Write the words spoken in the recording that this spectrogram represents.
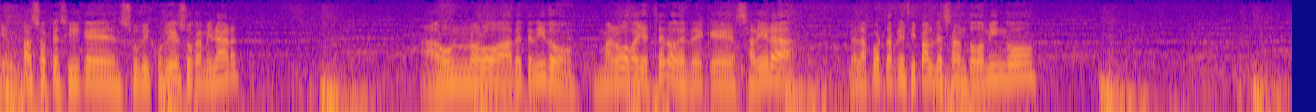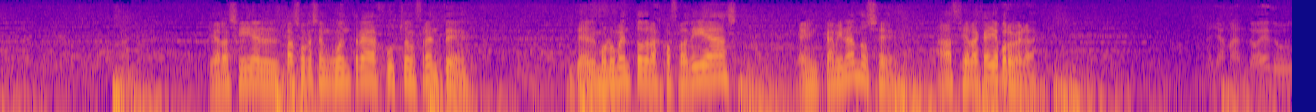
Y el paso que sigue su discurrir, su caminar, aún no lo ha detenido Manolo Ballestero desde que saliera de la puerta principal de Santo Domingo. Y ahora sí, el paso que se encuentra justo enfrente del monumento de las cofradías, encaminándose hacia la calle Porvera. Está llamando Edu.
